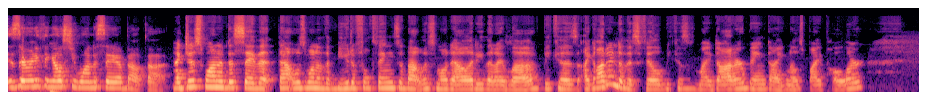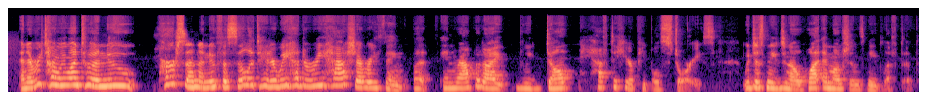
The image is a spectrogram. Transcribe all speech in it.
is there anything else you want to say about that i just wanted to say that that was one of the beautiful things about this modality that i love because i got into this field because of my daughter being diagnosed bipolar and every time we went to a new person a new facilitator we had to rehash everything. But in rapid eye we don't have to hear people's stories. We just need to know what emotions need lifted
